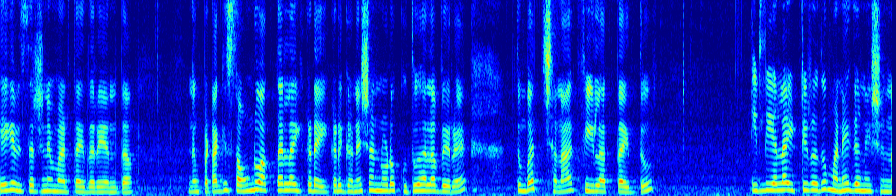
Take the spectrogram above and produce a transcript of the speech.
ಹೇಗೆ ವಿಸರ್ಜನೆ ಮಾಡ್ತಾ ಇದ್ದಾರೆ ಅಂತ. ನಂಗೆ ಪಟಾಕಿ ಸೌಂಡು ಆಗ್ತಾಯಿಲ್ಲ ಈ ಕಡೆ. ಈ ಕಡೆ ಗಣೇಶನ ನೋಡೋ ಕುತೂಹಲ ಬೇರೆ. ತುಂಬ ಚೆನ್ನಾಗಿ ಫೀಲ್ ಆಗ್ತಾ ಇತ್ತು. ಇಲ್ಲಿ ಎಲ್ಲ ಇಟ್ಟಿರೋದು ಮನೆ ಗಣೇಶನ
